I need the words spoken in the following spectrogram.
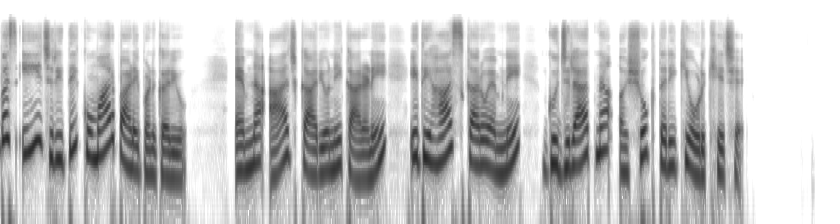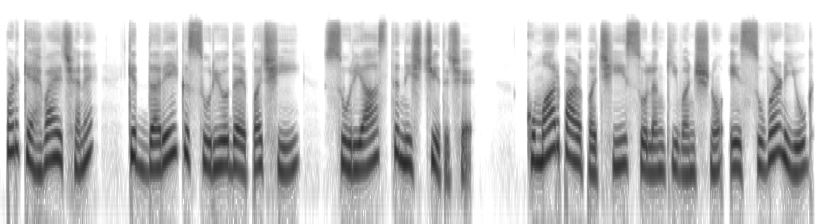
બસ એ જ રીતે કુમારપાળે પણ કર્યું. એમના આ જ કાર્યોને કારણે ઇતિહાસકારો એમને ગુજરાતના અશોક તરીકે ઓળખે છે. પણ કહેવાય છે ને કે દરેક સૂર્યોદય પછી સૂર્યાસ્ત નિશ્ચિત છે. કુમારપાળ પછી સોલંકી વંશનો એ સુવર્ણયુગ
